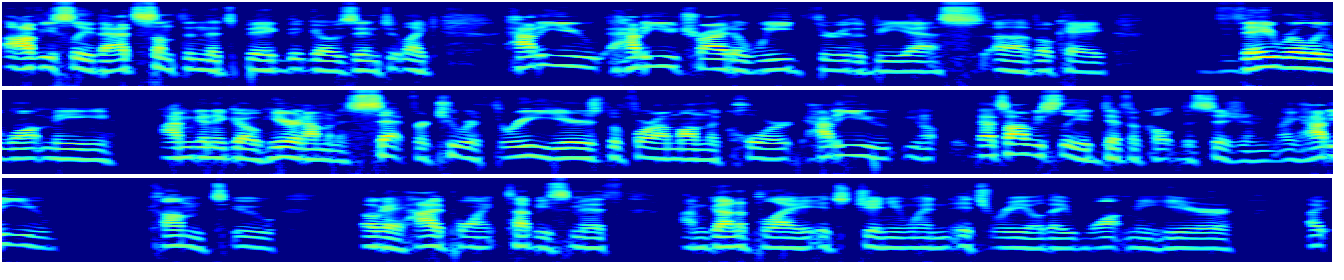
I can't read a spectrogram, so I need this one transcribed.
obviously that's something that's big that goes into like how do you how do you try to weed through the BS of okay they really want me I'm going to go here and I'm going to set for 2 or 3 years before I'm on the court. How do you you know that's obviously a difficult decision. Like how do you come to okay high point Tubby Smith I'm going to play it's genuine it's real they want me here. Like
